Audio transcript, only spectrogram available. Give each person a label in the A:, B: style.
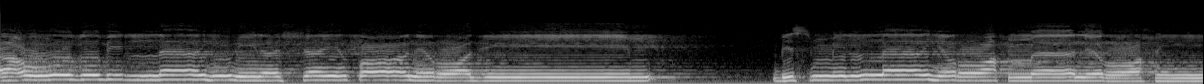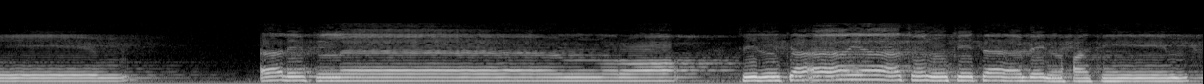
A: أعوذ بالله من الشيطان الرجيم. بسم الله الرحمن الرحيم. ألف لام را. تلك آيات الكتاب الحكيم.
